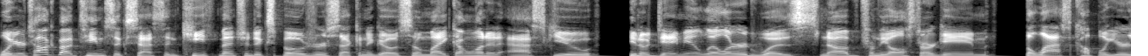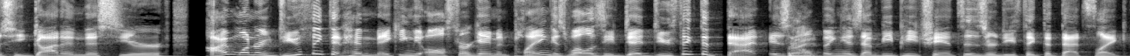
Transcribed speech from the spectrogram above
Well, you're talking about team success, and Keith mentioned exposure a second ago. So, Mike, I wanted to ask you you know, Damian Lillard was snubbed from the All Star game the last couple years. He got in this year. I'm wondering, do you think that him making the All Star game and playing as well as he did, do you think that that is Right. helping his MVP chances, or do you think that that's like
